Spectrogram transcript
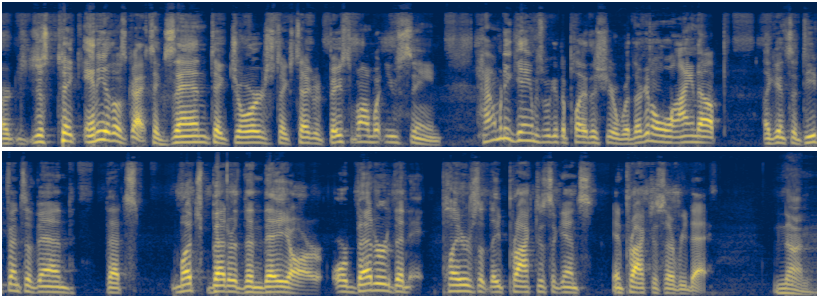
or just take any of those guys. Take Zen, take George, take Tegrick, based upon what you've seen. How many games we get to play this year where they're going to line up against a defensive end that's much better than they are, or better than players that they practice against in practice every day? None.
